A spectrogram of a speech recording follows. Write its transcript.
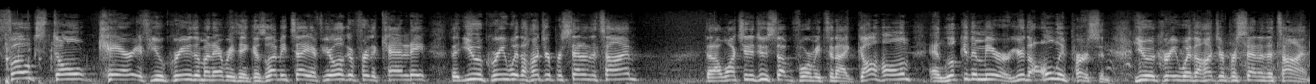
Folks don't care if you agree with them on everything. Because let me tell you, if you're looking for the candidate that you agree with 100% of the time, then I want you to do something for me tonight. Go home and look in the mirror. You're the only person you agree with 100% of the time.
